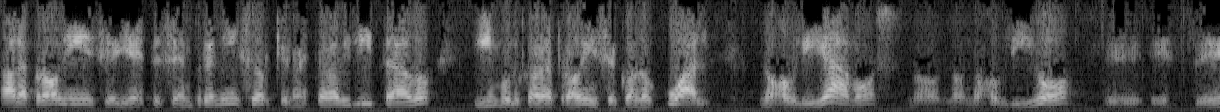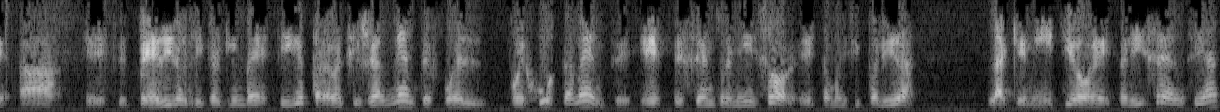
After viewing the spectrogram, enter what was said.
a la provincia y a este centro emisor que no estaba habilitado y involucraba a la provincia, con lo cual nos obligamos, no, no- nos obligó eh, este, a este, pedir al fiscal que investigue para ver si realmente fue el, fue justamente este centro emisor, esta municipalidad, la que emitió esta licencia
